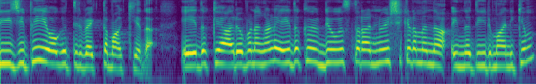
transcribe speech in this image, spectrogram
ഡി ജി പി യോഗത്തിൽ വ്യക്തമാക്കിയത്. ഏതൊക്കെ ആരോപണങ്ങൾ ഏതൊക്കെ ഉദ്യോഗസ്ഥർ അന്വേഷിക്കണമെന്ന് ഇന്ന് തീരുമാനിക്കും.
